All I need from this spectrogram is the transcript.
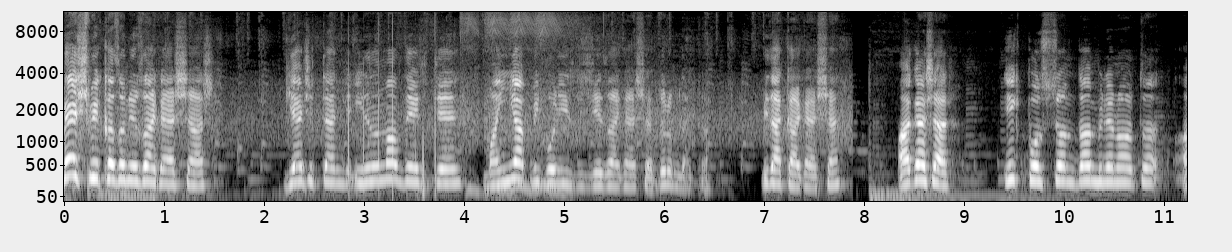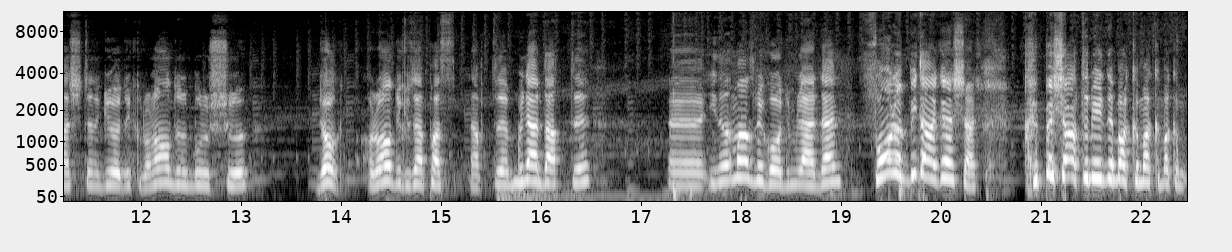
5-1 kazanıyoruz arkadaşlar. Gerçekten de inanılmaz derecede manyak bir gol izleyeceğiz arkadaşlar. Durun bir dakika. Bir dakika arkadaşlar. Arkadaşlar ilk pozisyonda Milan orta açtığını gördük. Ronaldo'nun vuruşu. Yok Ronaldo güzel pas yaptı. Müller de attı. Ee, inanılmaz bir goldü Müller'den. Sonra bir de arkadaşlar 45 artı 1'de bakın bakın bakın.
